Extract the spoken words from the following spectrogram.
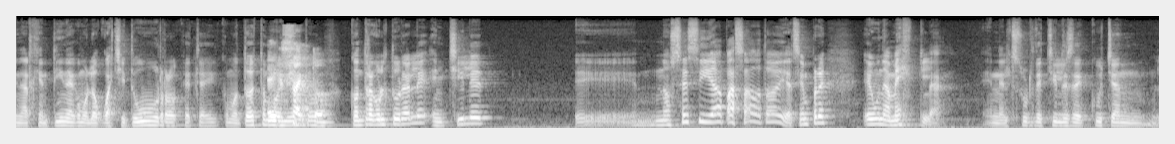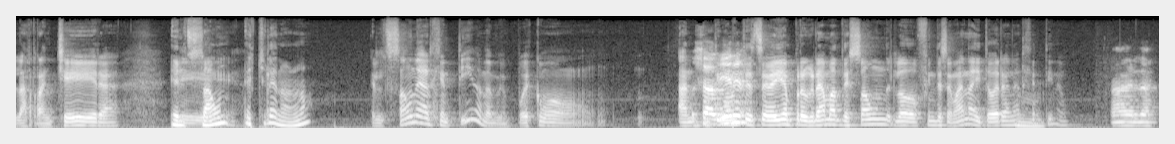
en Argentina como los guachiturros, ¿cachai? Como todos estos Exacto. movimientos contraculturales, en Chile eh, no sé si ha pasado todavía, siempre es una mezcla. En el sur de Chile se escuchan las rancheras. El eh, sound es chileno, ¿no? El sound es argentino también, pues como... O sea, Antiguamente viene- se veían programas de sound los fines de semana y todo eran argentinos. Ah, verdad.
